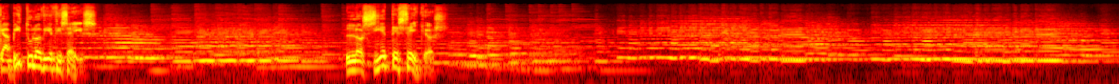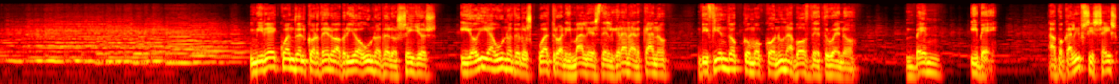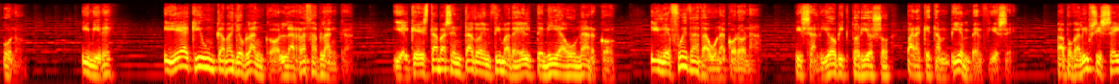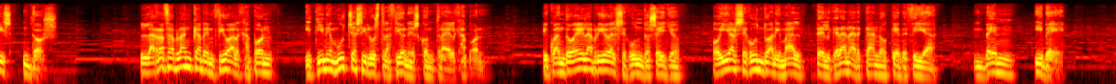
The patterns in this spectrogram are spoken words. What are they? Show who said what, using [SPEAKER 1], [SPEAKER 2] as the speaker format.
[SPEAKER 1] Capítulo 16 Los siete sellos Miré cuando el Cordero abrió uno de los sellos y oí a uno de los cuatro animales del gran arcano diciendo como con una voz de trueno, Ven y ve. Apocalipsis 6.1. Y miré, y he aquí un caballo blanco, la raza blanca, y el que estaba sentado encima de él tenía un arco, y le fue dada una corona, y salió victorioso para que también venciese. Apocalipsis 6.2. La raza blanca venció al Japón y tiene muchas ilustraciones contra el Japón. Y cuando él abrió el segundo sello, oí al segundo animal del gran arcano que decía, Ven y ve.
